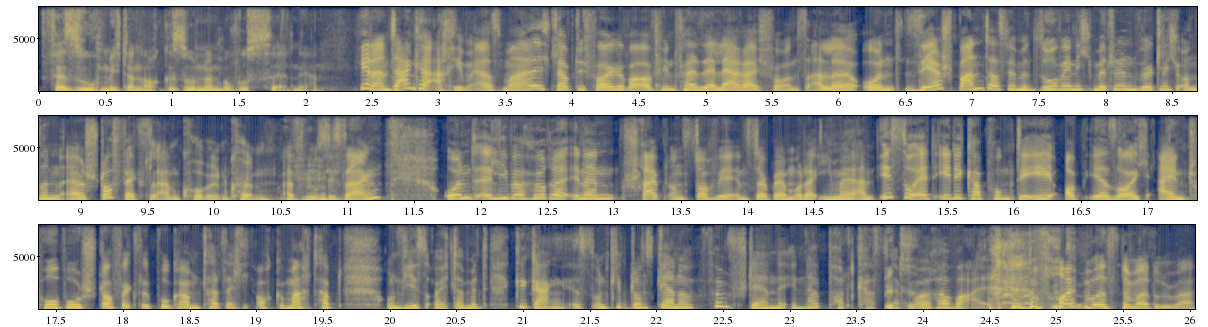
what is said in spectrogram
versuche mich dann auch gesund und bewusst zu ernähren. Ja, dann danke Achim erstmal. Ich glaube, die Folge war auf jeden Fall sehr lehrreich für uns alle und sehr spannend, dass wir mit so wenig Mitteln wirklich unseren äh, Stoffwechsel ankurbeln können. Also mhm. muss ich sagen. Und äh, liebe HörerInnen, schreibt uns doch via Instagram oder E-Mail an isto.edeka.de, ob ihr solch ein Turbo-Stoffwechselprogramm tatsächlich auch gemacht habt und wie es euch damit gegangen ist. Und gebt uns gerne fünf Sterne in der Podcast-App eurer Wahl. Freuen wir uns immer drüber.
